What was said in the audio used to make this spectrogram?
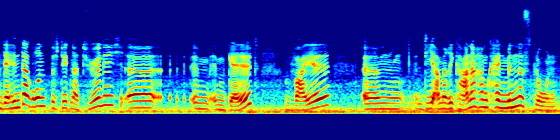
Der Hintergrund besteht natürlich äh, im, im Geld, weil ähm, die Amerikaner haben keinen Mindestlohn.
